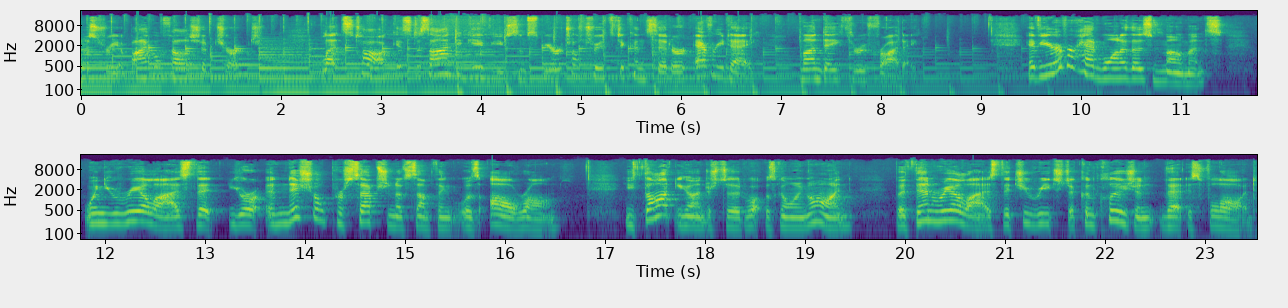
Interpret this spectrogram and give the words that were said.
ministry of Bible Fellowship Church. Let's Talk is designed to give you some spiritual truths to consider every day, Monday through Friday. Have you ever had one of those moments when you realize that your initial perception of something was all wrong? You thought you understood what was going on, but then realized that you reached a conclusion that is flawed.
